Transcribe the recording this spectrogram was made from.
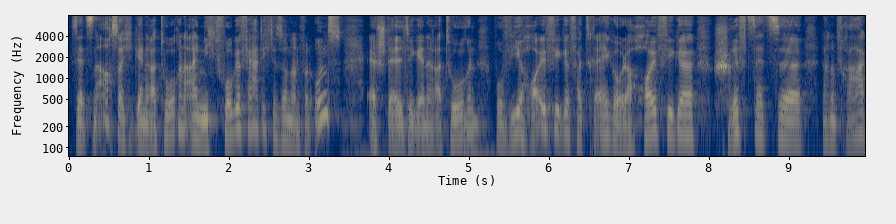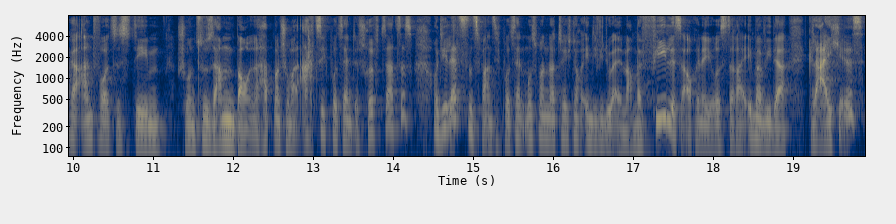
setzen auch solche Generatoren ein, nicht vorgefertigte, sondern von uns erstellte Generatoren, wo wir häufige Verträge oder häufige Schriftsätze nach einem Frage-Antwort-System schon zusammenbauen. Dann hat man schon mal 80 Prozent des Schriftsatzes und die letzten 20 Prozent muss man natürlich noch individuell machen, weil vieles auch in der Juristerei immer wieder gleich ist.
